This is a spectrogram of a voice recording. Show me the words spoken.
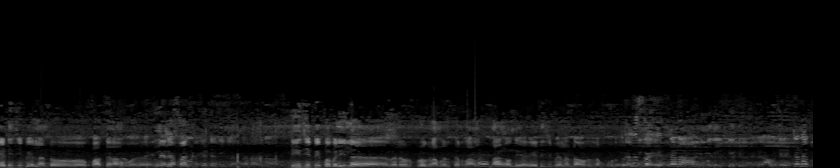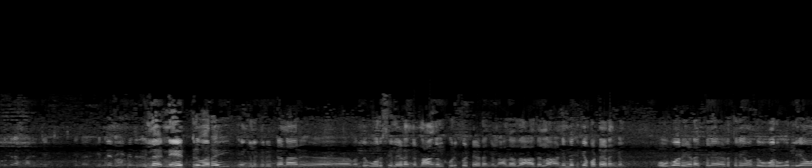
ஏடிஜிபி எல்லண்டோ பார்த்து நாங்க டிஜிபி இப்ப வெளியில வேற ஒரு ப்ரோக்ராம்ல இருக்கிறதுனால நாங்க வந்து ஏடிஜிபி எல்லண்டோ அவர்களிடம் கொடுத்துருக்கோம் இல்ல நேற்று வரை எங்களுக்கு ரிட்டர்னா வந்து ஒரு சில இடங்கள் நாங்கள் குறிப்பிட்ட இடங்கள் அதாவது அதெல்லாம் அனுமதிக்கப்பட்ட இடங்கள். ஒவ்வொரு இடத்துலயும் இடத்துலயும் வந்து ஒவ்வொரு ஊர்லயும்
